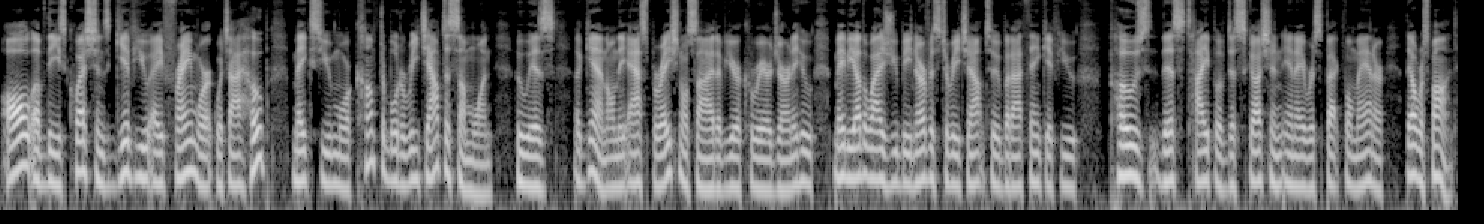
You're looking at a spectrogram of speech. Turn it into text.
all of these questions give you a framework which I hope makes you more comfortable to reach out to someone who is, again, on the aspirational side of your career journey, who maybe otherwise you'd be nervous to reach out to. But I think if you pose this type of discussion in a respectful manner, they'll respond.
